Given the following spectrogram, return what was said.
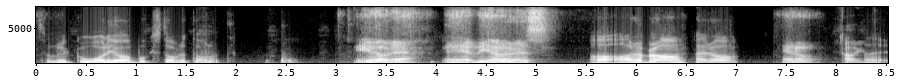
så nu går jag bokstavligt talat. Vi gör det. Eh, vi hörs. Ja, ja, det är bra. Hej då. Hej då. Hej.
